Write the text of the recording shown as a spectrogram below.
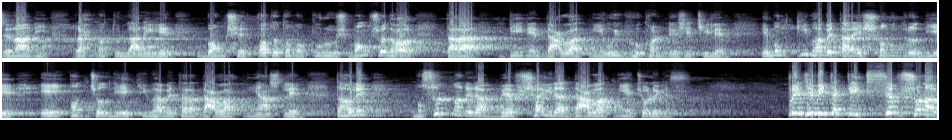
জেলানি রহমতুল্লা আলীহের বংশের কততম পুরুষ বংশধর। তারা দিনের দাওয়াত নিয়ে ওই ভূখণ্ডে এসেছিলেন এবং কীভাবে তারা এই সমুদ্র দিয়ে, এই অঞ্চল দিয়ে কীভাবে তারা দাওয়াত নিয়ে আসলেন। তাহলে মুসলমানেরা ব্যবসায়ীরা দাওয়াত নিয়ে চলে গেছে। পৃথিবীতে একটা এক্সেপশনাল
